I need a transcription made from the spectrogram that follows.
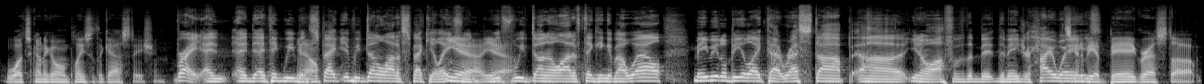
what's going to go in place of the gas station? Right, and, and I think we've You been spec- we've done a lot of speculation. Yeah, yeah. We've, we've done a lot of thinking about well, maybe it'll be like that rest stop, uh, you know, off of the the major highway. It's going to be a big rest stop.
